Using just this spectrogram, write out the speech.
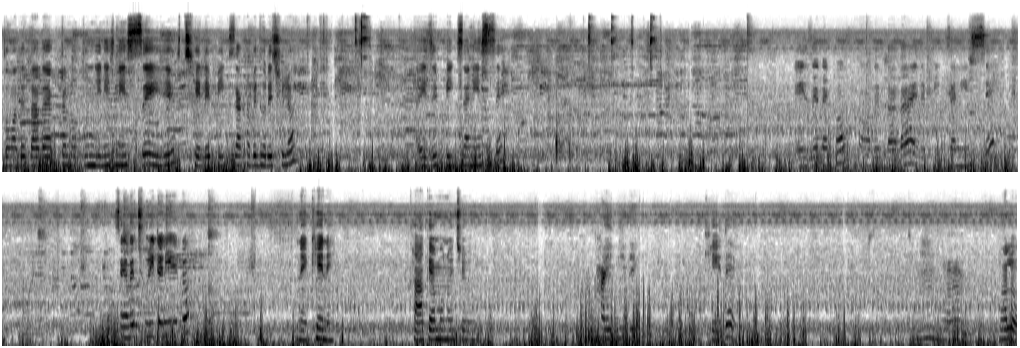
তোমাদের দাদা একটা নতুন জিনিস নিয়ে এসছে এই যে ছেলে পিৎজা খাবে ধরেছিল। এই যে পিৎজা নিয়ে এসছে। এই যে দেখো তোমাদের দাদা এই যে পিৎজা নিয়ে এসছে। সেখানে ছুরিটা নিয়ে এলো। নে খেয়ে নে। খা কেমন হয়েছে? খাইনি দেখি। খেয়ে দে। হুম ভালো।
